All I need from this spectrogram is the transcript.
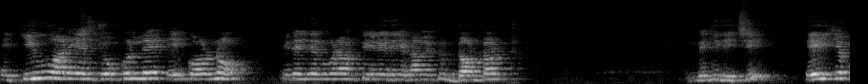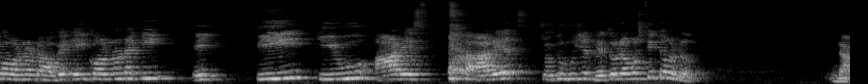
এই কিউ আর এস যোগ করলে এই কর্ণ এটা করে আমার টেনে দিয়ে এখানে একটু ডট ডট দেখিয়ে দিচ্ছি। এই যে কর্ণটা হবে এই কর্ণটা কি? এই P Q R S R S চতুর্ভুজের ভেতরে অবস্থিত হলো? না।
